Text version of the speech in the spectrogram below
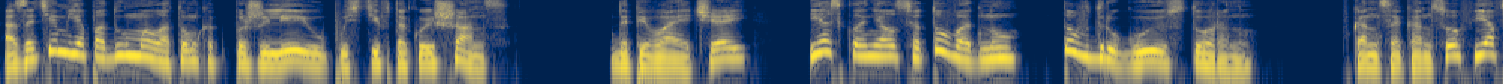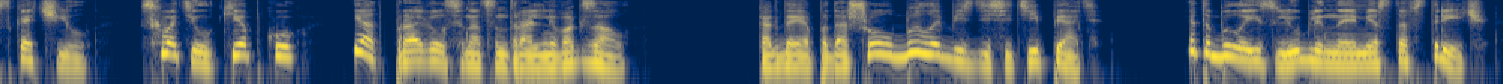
А затем я подумал о том, как пожалею, упустив такой шанс. Допивая чай, я склонялся то в одну, то в другую сторону. В конце концов я вскочил, схватил кепку и отправился на центральный вокзал. Когда я подошел, было без десяти пять. Это было излюбленное место встреч —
